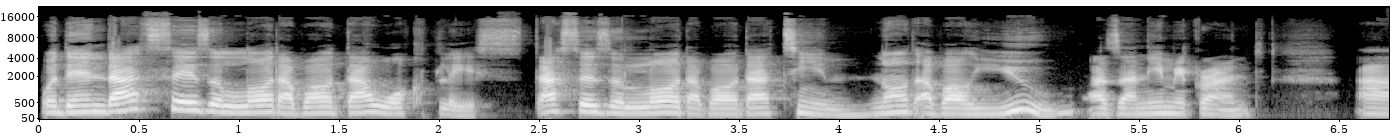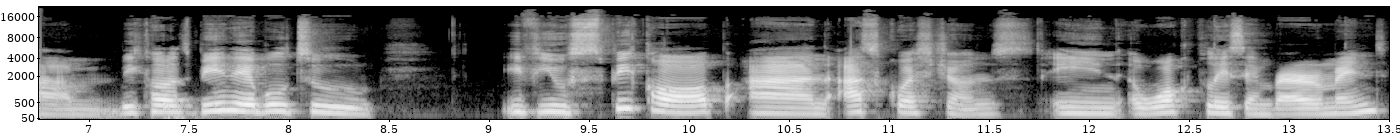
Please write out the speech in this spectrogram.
But then that says a lot about that workplace. That says a lot about that team, not about you as an immigrant. Um, because being able to, if you speak up and ask questions in a workplace environment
